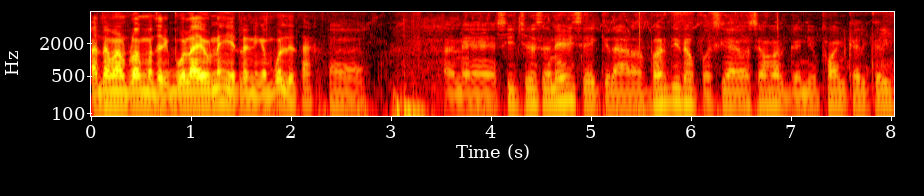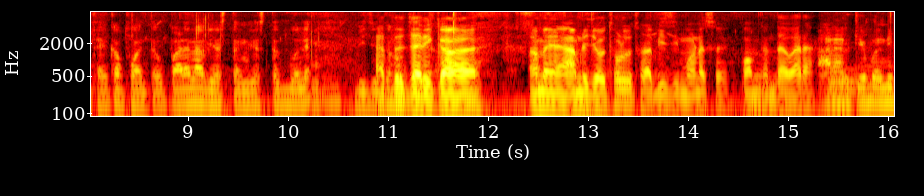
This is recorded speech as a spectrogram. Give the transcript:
આ તમારા બ્લોગમાં જરીક બોલાય નહીં એટલે નહીં બોલ દેતા અને સિચ્યુએશન એવી છે કે દાડો ભર દીધો પછી આવ્યો છે અમાર ઘરની ફોન કરી કરી થાય કે ફોન તો ઉપાડે ના વ્યસ્ત વ્યસ્ત બોલે. બીજું તો જરીક અમે આમને જો થોડું થોડા બીજી માણસ છે કોમ ધંધા વાળા આરઆર કેબલની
